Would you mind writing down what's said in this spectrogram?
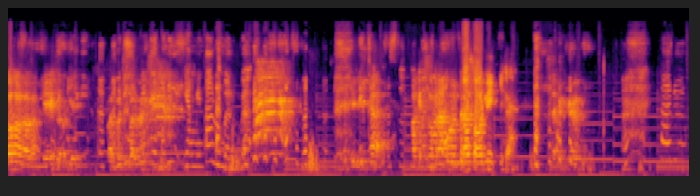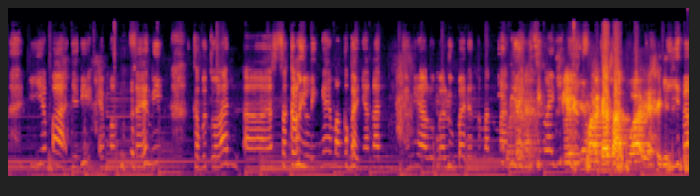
Oh oke Itu oke. lagi. Bagus ya, yang minta lumba-lumba Iya. Pakai suara ultrasonik ya. aduh iya pak. Jadi emang saya nih kebetulan uh, sekelilingnya emang kebanyakan ini ya lumba-lumba dan teman-teman. Iya. Pusing lagi. Kayaknya marga satwa ya gitu. iya.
